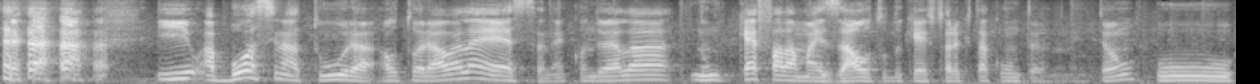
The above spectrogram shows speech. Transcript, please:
e a boa assinatura autoral, ela é essa, né? Quando ela não quer falar mais alto do que a história que tá contando, né? Então, o...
